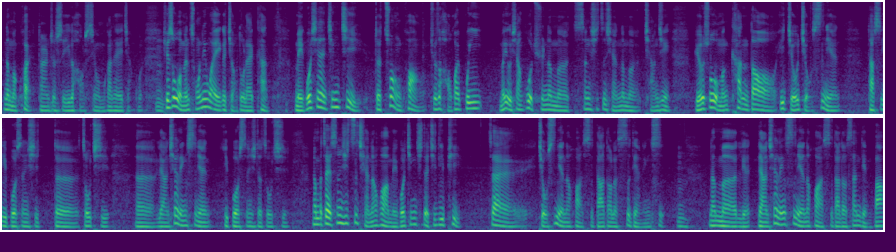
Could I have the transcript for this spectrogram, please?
那么快。当然这是一个好事情，我们刚才也讲过了。其实我们从另外一个角度来看，美国现在经济的状况就是好坏不一，没有像过去那么升息之前那么强劲。比如说我们看到一九九四年，它是一波升息的周期。呃，两千零四年一波升息的周期，那么在升息之前的话，美国经济的 GDP 在九四年的话是达到了四点零四，嗯，那么两两千零四年的话是达到三点八，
